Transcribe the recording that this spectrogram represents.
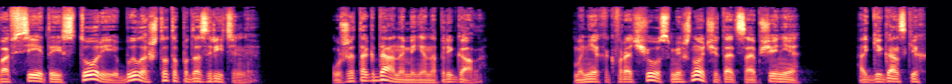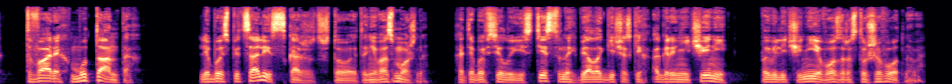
Во всей этой истории было что-то подозрительное. Уже тогда она меня напрягала. Мне, как врачу, смешно читать сообщения о гигантских тварях-мутантах. Любой специалист скажет, что это невозможно, хотя бы в силу естественных биологических ограничений по величине и возрасту животного.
